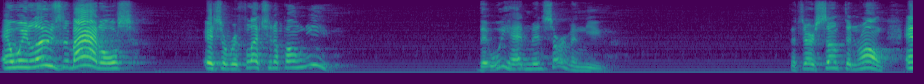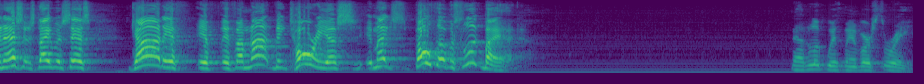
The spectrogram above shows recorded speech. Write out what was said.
and we lose the battles, it's a reflection upon you that we hadn't been serving you. That there's something wrong. In essence, David says, God, if, if, if I'm not victorious, it makes both of us look bad. Now look with me in verse 3.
